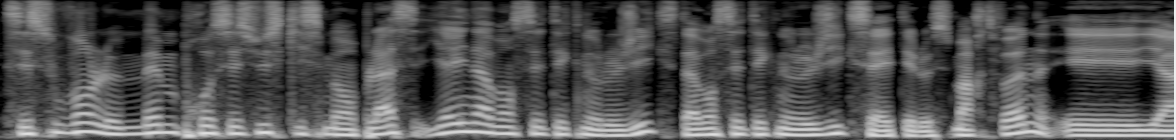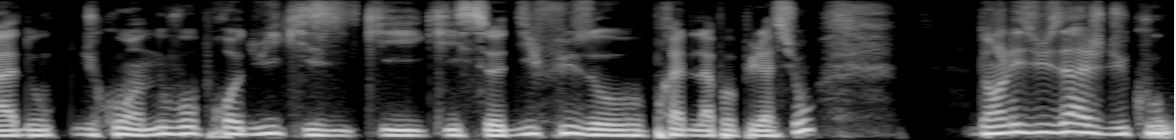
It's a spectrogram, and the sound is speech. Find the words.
c'est souvent le même processus qui se met en place. Il y a une avancée technologique. Cette avancée technologique, ça a été le smartphone et il y a donc du coup un nouveau produit qui se diffuse auprès de la population dans les usages, du coup,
